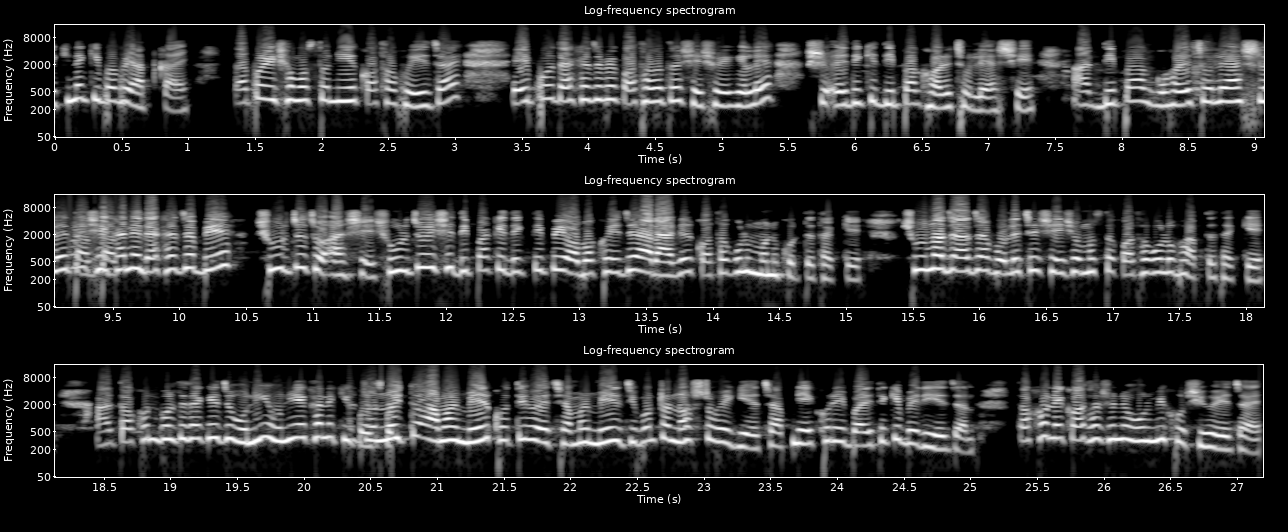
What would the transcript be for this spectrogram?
দেখি না কীভাবে আটকায়। তারপর এই সমস্ত নিয়ে কথা হয়ে যায়। এরপর দেখা যাবে কথাবার্তা শেষ হয়ে গেলে, এদিকে দীপা ঘরে চলে আসে। আর দীপা ঘরে চলে আসলে তার সেখানে দেখা যাবে সূর্য আসে। সূর্য এসে দীপাকে দেখতে পেয়ে অবাক হয়ে যায় আর আগের কথাগুলো মনে করতে থাকে। সোনা যা যা বলেছে সেই সমস্ত কথাগুলো ভাবতে থাকে। আর তখন বলতে থাকে যে উনি উনি এখানে কি করছেন? জন্যই তো আমার মেয়ের ক্ষতি হয়েছে। আমার মেয়ের জীবনটা নষ্ট হয়ে গিয়েছে। আপনি এখনই এই বাড়ি থেকে বেরিয়ে যান। তখন এই কথা শুনে উর্মি খুশি হয়ে যায়।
